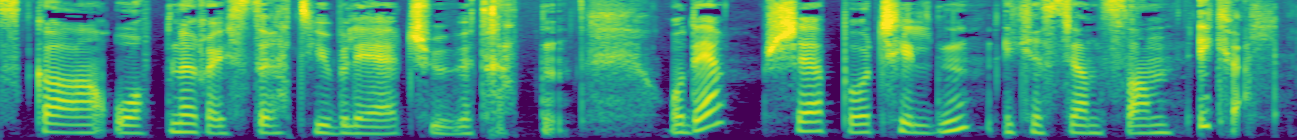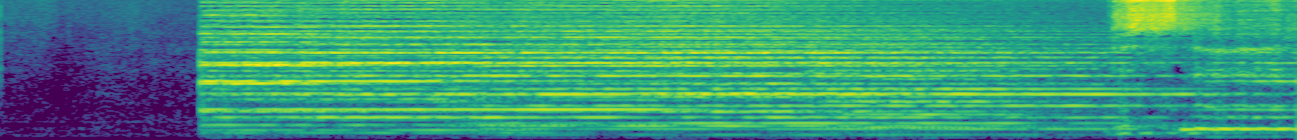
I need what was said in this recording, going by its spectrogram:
skal åpne Røysterett-jubileet 2013. Og det skjer på Kilden i Kristiansand i kveld. det snør.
